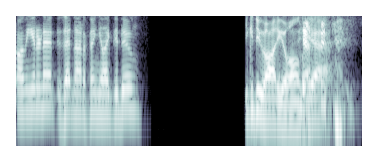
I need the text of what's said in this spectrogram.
on the internet? Is that not a thing you like to do? You could do audio only. Yeah. she's-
